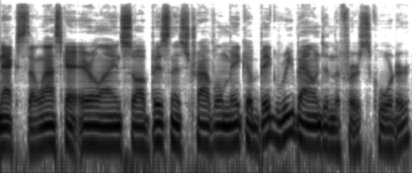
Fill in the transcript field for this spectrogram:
Next, Alaska Airlines saw business travel make a big rebound in the first quarter.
